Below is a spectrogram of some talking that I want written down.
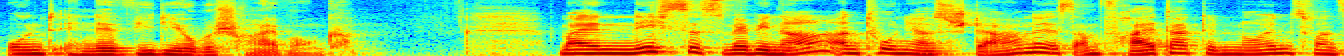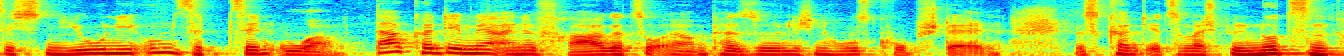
und in der Videobeschreibung. Mein nächstes Webinar, Antonias Sterne, ist am Freitag, den 29. Juni um 17 Uhr. Da könnt ihr mir eine Frage zu eurem persönlichen Horoskop stellen. Das könnt ihr zum Beispiel nutzen,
